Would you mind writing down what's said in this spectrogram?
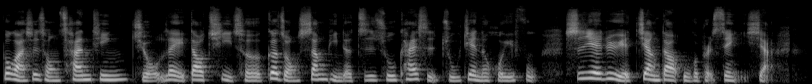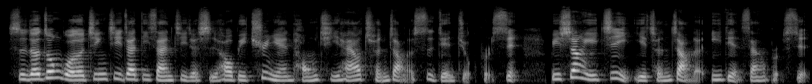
不管是从餐厅、酒类到汽车，各种商品的支出开始逐渐的恢复，失业率也降到五个 percent 以下，使得中国的经济在第三季的时候，比去年同期还要成长了四点九 percent，比上一季也成长了一点三个 percent。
